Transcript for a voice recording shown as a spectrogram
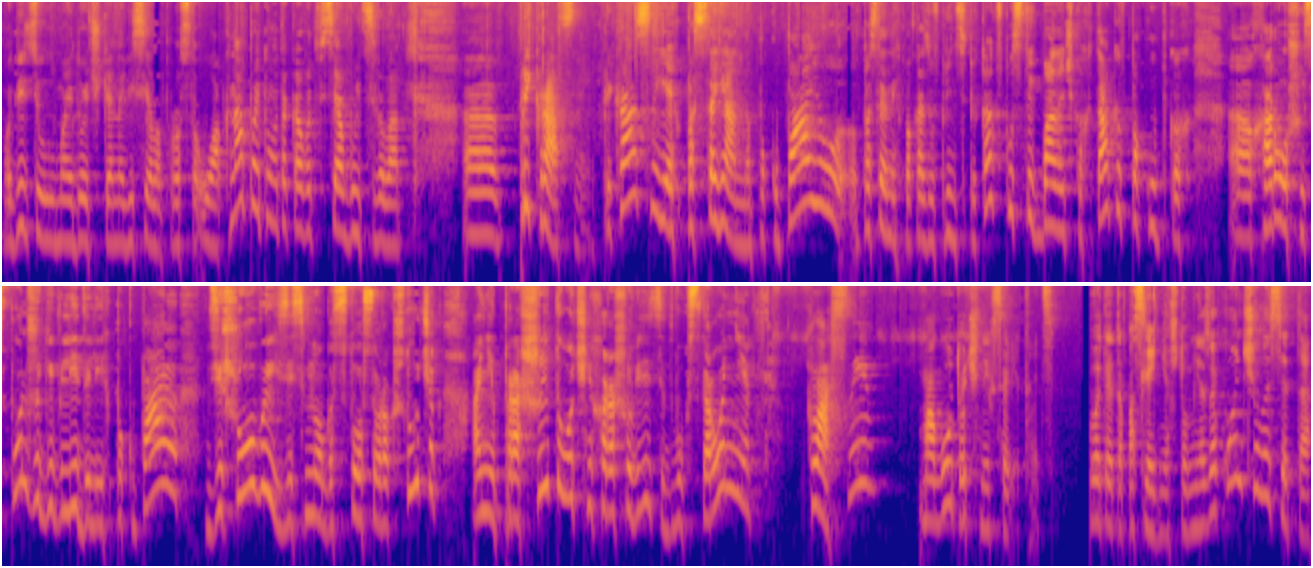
Вот видите, у моей дочки она висела просто у окна, поэтому такая вот вся выцвела. Э, прекрасные, прекрасные, я их постоянно покупаю, постоянно их показываю, в принципе, как в пустых баночках, так и в покупках. Э, хорошие спонжики, в Lidl их покупаю, дешевые, здесь много, 140 штучек, они прошиты очень хорошо, видите, двухсторонние, классные, могу точно их советовать. Вот это последнее, что у меня закончилось, это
